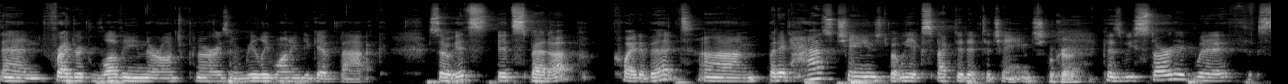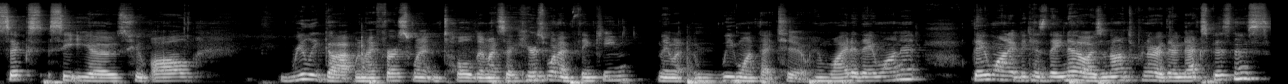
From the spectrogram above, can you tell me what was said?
And Frederick loving their entrepreneurs and really wanting to give back. So it's it's sped up quite a bit, um, but it has changed. But we expected it to change. Okay. Because we started with six CEOs who all really got when I first went and told them. I said, "Here's what I'm thinking And they went, we want that too. And why do they want it? They want it because they know as an entrepreneur, their next business,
